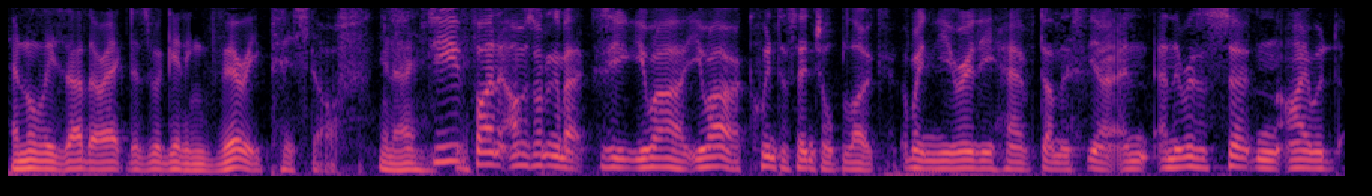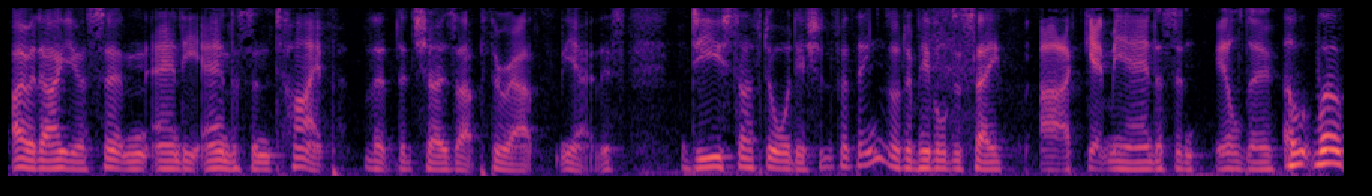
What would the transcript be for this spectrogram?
and all these other actors were getting very pissed off. You know. Do you find? I was wondering about because you, you are you are a quintessential bloke. I mean, you really have done this, you know, and, and there is a certain I would I would argue a certain Andy Anderson type that, that shows up throughout. Yeah, this. Do you still have to audition for things, or do people just say, "Ah, get me Anderson, he'll do"? Oh, well,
